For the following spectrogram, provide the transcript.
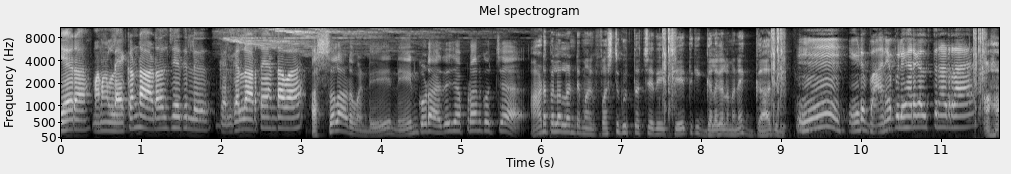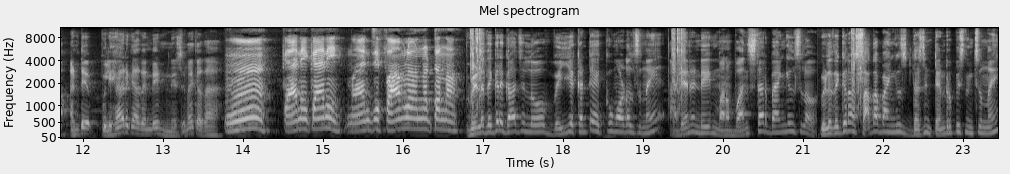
ఏరా మనం లేకుండా ఆడాలి చేతులు గలగల్లా ఆడతాయంటావా? అస్సలు ఆడవండి. నేను కూడా అదే చెప్పడానికి వచ్చా. ఆడపిల్లలంటే మనకు ఫస్ట్ గుర్తొచ్చేది చేతికి గలగలమనే గాజులు. ఉమ్, ఈడు బానే పులిహార కలుపుతున్నాడు రా ఆహా అంటే పులిహార కాదండి నిజమే కదా? కానీ కానీ మంచి ఫామ్లో ఉన్నట్టున్నా. వీళ్ళ దగ్గర గాజుల్లో వెయ్యి కంటే ఎక్కువ మోడల్స్ ఉన్నాయి. అదేనండి మన వన్ స్టార్ బ్యాంగిల్స్లో. వీళ్ళ దగ్గర సాదా బ్యాంగిల్స్ డజన్ టెన్ రూపీస్ నుంచి ఉన్నాయి.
